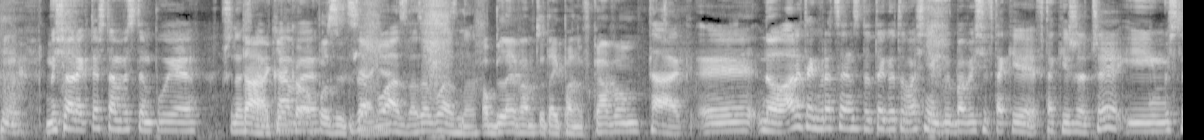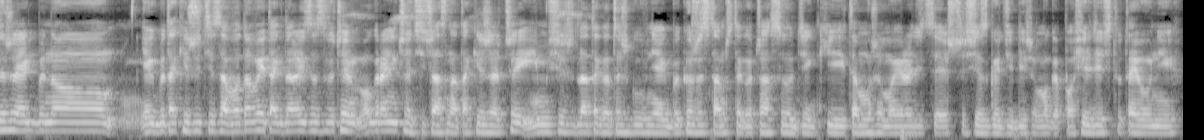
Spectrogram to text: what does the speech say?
Mysiorek też tam występuje, przynosi tak, nam jako kawę. opozycja, nie? Zabłazna, zabłazna. Oblewam tutaj panów kawą. Tak, yy, no ale tak wracając do tego, to właśnie jakby bawię się w takie, w takie rzeczy i myślę, że jakby no, jakby takie życie zawodowe i tak dalej zazwyczaj ogranicza ci czas na takie rzeczy i myślę, że dlatego też głównie jakby korzystam z tego czasu dzięki temu, że moi rodzice jeszcze się zgodzili, że mogę posiedzieć tutaj u nich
